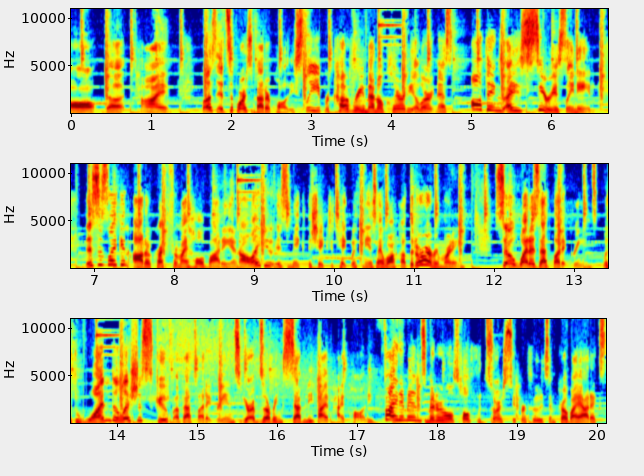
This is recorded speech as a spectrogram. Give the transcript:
all the time. Plus, it supports better quality sleep, recovery, mental clarity, alertness, all things I seriously need. This is like an autocorrect for my whole body, and all I do is make the shake to take with me as I walk out the door every morning. So, what is Athletic Greens? With one delicious scoop of Athletic Greens, you're absorbing 75 high quality vitamins, minerals, whole food source superfoods, and probiotics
